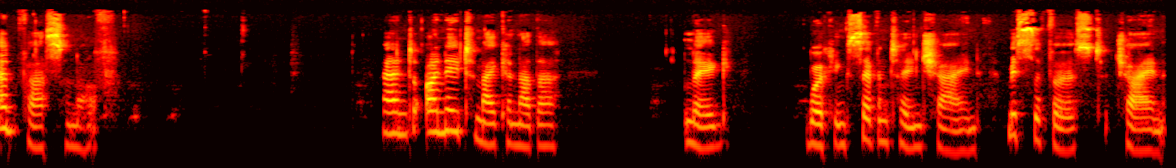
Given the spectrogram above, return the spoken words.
And fasten off. And I need to make another leg working 17 chain, miss the first chain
